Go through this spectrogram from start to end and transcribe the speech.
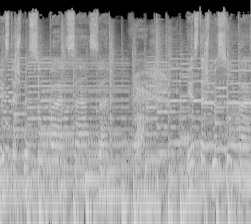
Jesteśmy super sensem. Jesteśmy super.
